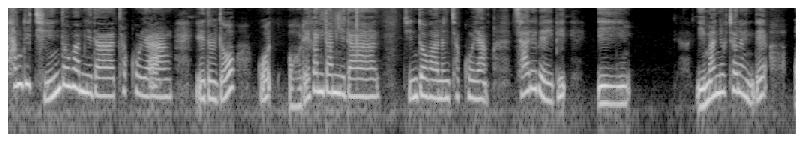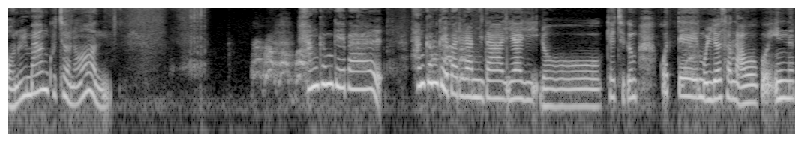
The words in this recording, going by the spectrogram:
향기 진동합니다. 초코향 얘들도 곧 오래 간답니다. 진동하는 초코향 샤리베이비 26,000원인데 오늘 19,000원 황금개발 황금개발이랍니다. 이 아이 이렇게 지금 꽃대에 물려서 나오고 있는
